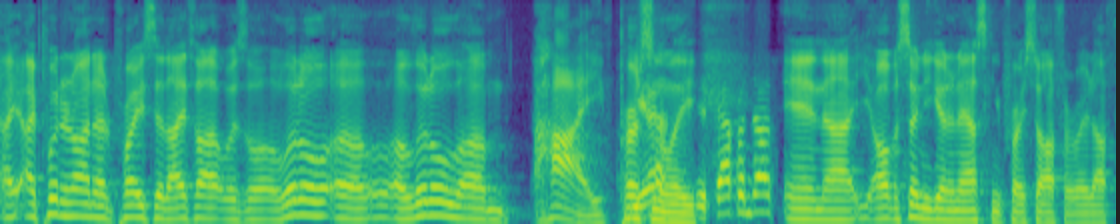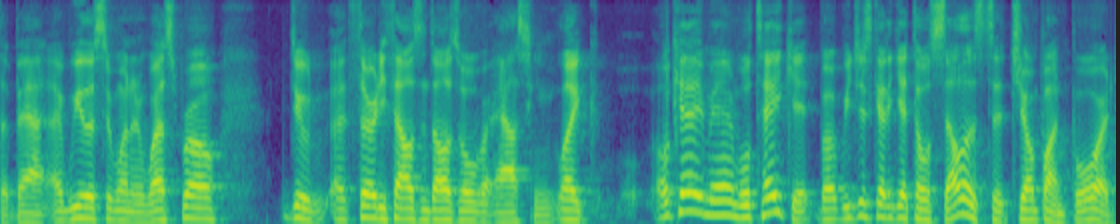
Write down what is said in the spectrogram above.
I, I put it on at a price that I thought was a little uh, a little um, high personally. Yeah, it's happened us. And uh, all of a sudden, you get an asking price offer right off the bat. We listed one in Westboro, dude, uh, thirty thousand dollars over asking. Like, okay, man, we'll take it, but we just got to get those sellers to jump on board.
